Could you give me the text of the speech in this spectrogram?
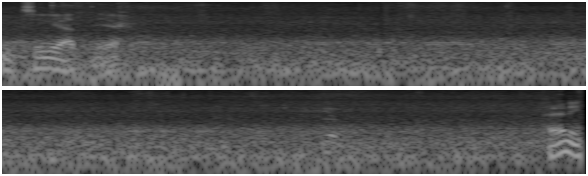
What's he got there? Penny.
